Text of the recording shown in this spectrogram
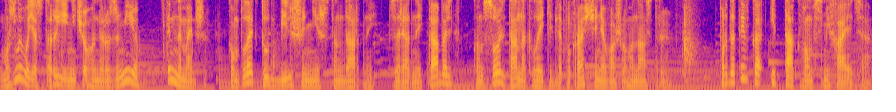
Можливо, я старий і нічого не розумію, тим не менше, комплект тут більше, ніж стандартний: зарядний кабель, консоль та наклейки для покращення вашого настрою. Портативка і так вам всміхається,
